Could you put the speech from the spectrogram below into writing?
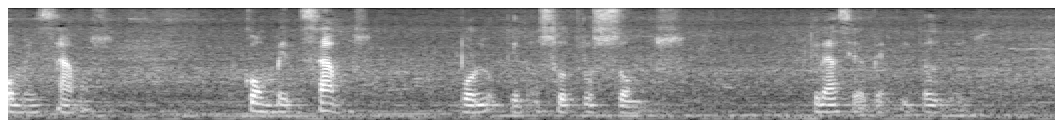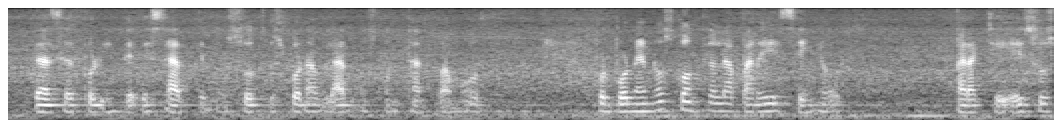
comenzamos, convenzamos por lo que nosotros somos. Gracias, bendito Dios. Gracias por interesarte en nosotros, por hablarnos con tanto amor, por ponernos contra la pared, Señor, para que esos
